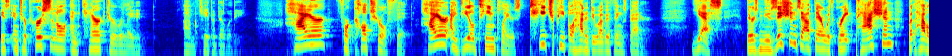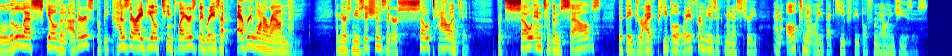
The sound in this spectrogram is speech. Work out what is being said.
is interpersonal and character related um, capability. Hire for cultural fit, hire ideal team players, teach people how to do other things better. Yes, there's musicians out there with great passion, but have a little less skill than others, but because they're ideal team players, they raise up everyone around them. And there's musicians that are so talented, but so into themselves that they drive people away from music ministry and ultimately that keeps people from knowing Jesus.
